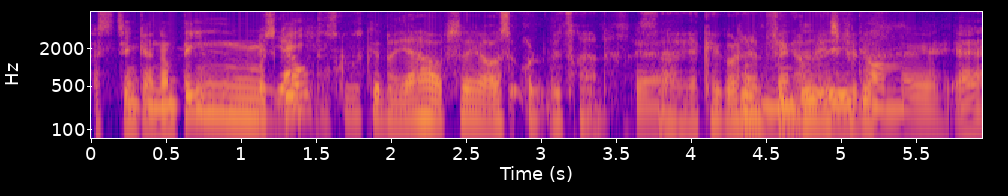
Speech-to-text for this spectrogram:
Og så tænker jeg, om det er en måske... Ja, du skal huske, når jeg har op, så er jeg også ondt ved træerne. Ja. Så jeg kan godt Du- have en finger med i ved ikke spillet. om... Øh, ja,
